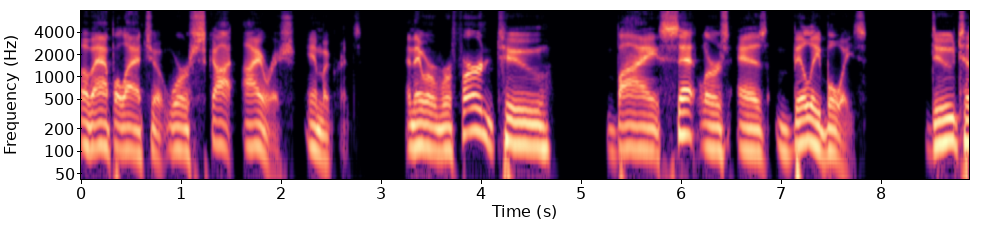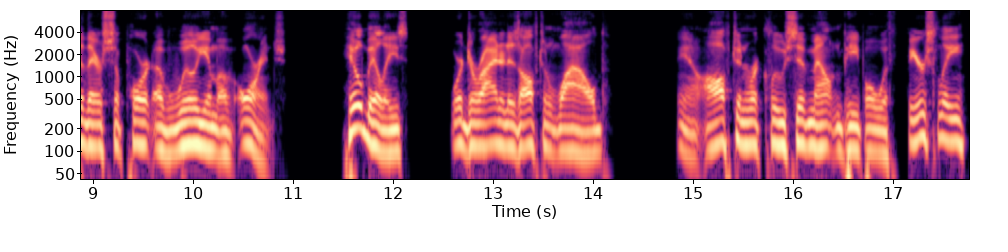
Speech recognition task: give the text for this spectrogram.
of Appalachia were Scott Irish immigrants, and they were referred to by settlers as Billy Boys due to their support of William of Orange. Hillbillies were derided as often wild, you know, often reclusive mountain people with fiercely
